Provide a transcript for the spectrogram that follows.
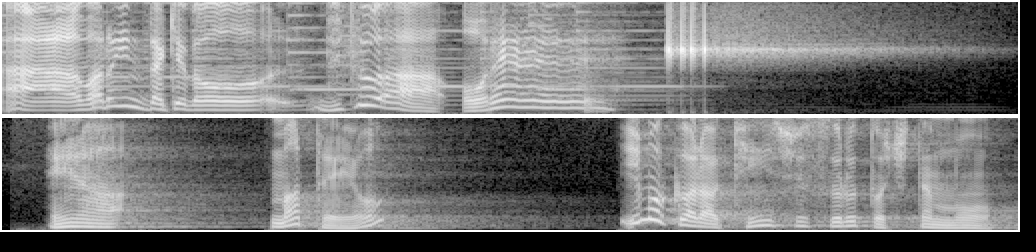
ああ悪いんだけど実は俺。いや待てよ。今から禁酒するとしても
